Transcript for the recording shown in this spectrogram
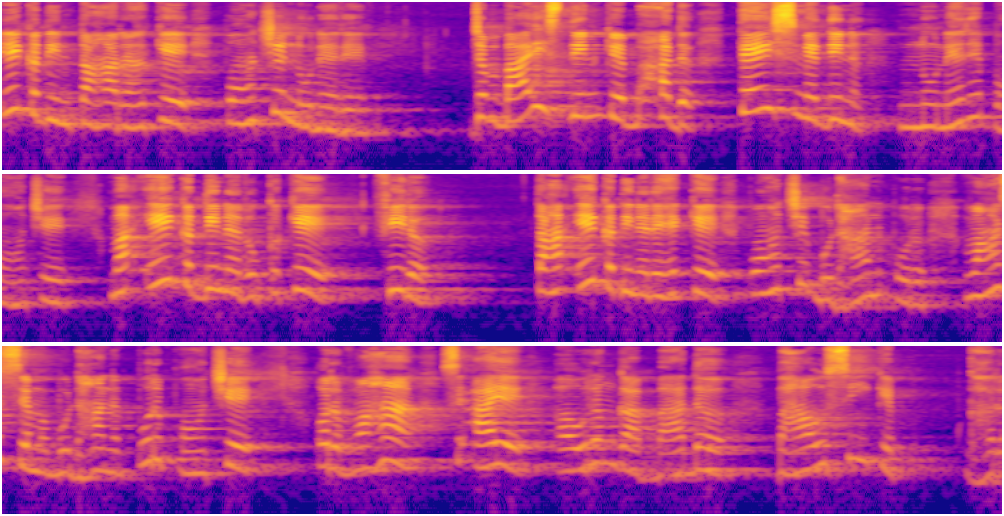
एक दिन तहाँ रह के पहुँचे नूनेरे। जब 22 दिन के बाद तेईसवें दिन नूनेरे पहुँचे, वहाँ एक दिन रुक के फिर तहाँ एक दिन रह के पहुँचे बुढ़ानपुर। वहाँ से हम बुढ़ानपुर पहुँचे और वहाँ से आए औरंगाबाद। भावसी के घर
